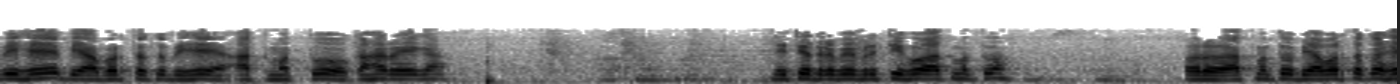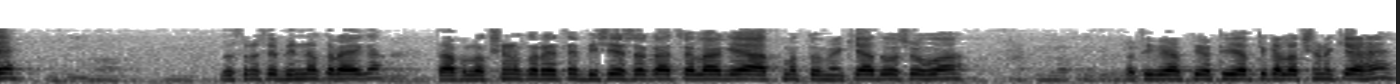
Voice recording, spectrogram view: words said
भी है, व्यावर्तक भी है, आत्मत्व कहाँ रहेगा? नित्य द्रव्य वृत्ति हो आत्मत्व? और आत्मत्व व्यावर्तक है, दूसरों से भिन्न कराएगा। तो आप लक्षण कर रहे थे, विशेष का चला गया आत्मत्व में, क्या दोष हुआ? अतिव्याप्ति अतिव्याप्ति का लक्षण क्या है?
